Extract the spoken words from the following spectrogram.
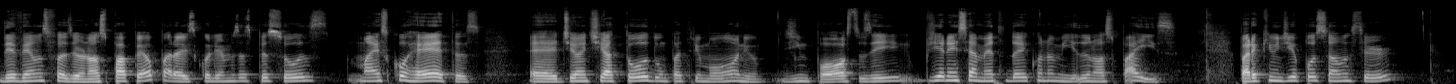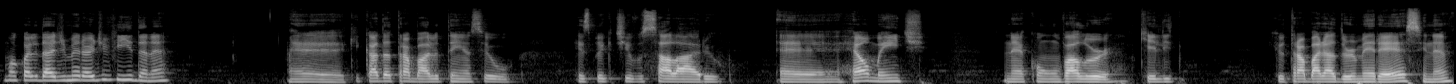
Devemos fazer o nosso papel para escolhermos as pessoas mais corretas é, diante a todo um patrimônio de impostos e gerenciamento da economia do nosso país, para que um dia possamos ter uma qualidade melhor de vida, né? É, que cada trabalho tenha seu respectivo salário é, realmente né, com o valor que ele que o trabalhador merece, né?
